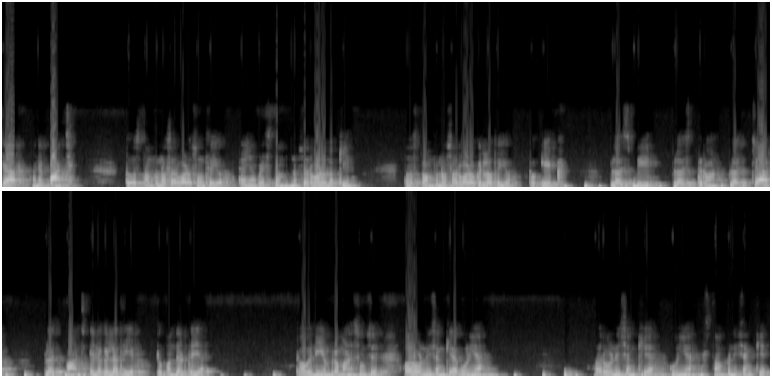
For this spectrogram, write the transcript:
ચાર અને પાંચ. તો સ્તંભનો સરવાળો શું થયો? તો અહીંયા આપણે સ્તંભનો સરવાળો લખીએ. તો સ્તંભનો સરવાળો કેટલો થયો? તો એક પ્લસ બે પ્લસ ત્રણ પ્લસ ચાર પ્લસ પાંચ. એટલે કેટલા થયા? તો પંદર થયા. તો હવે નિયમ પ્રમાણે શું છે? હરોળની સંખ્યા ગુણ્યા, હરોળની સંખ્યા ગુણ્યા સ્તંભની સંખ્યા.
